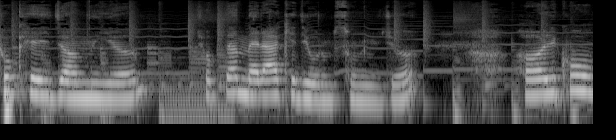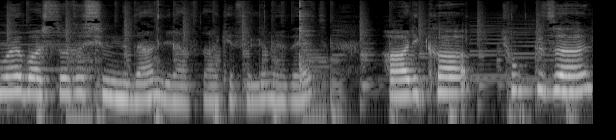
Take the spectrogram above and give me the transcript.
Çok heyecanlıyım. Çok da merak ediyorum sonucu. Harika olmaya başladı şimdiden. Biraz daha keselim evet. Harika. Çok güzel.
